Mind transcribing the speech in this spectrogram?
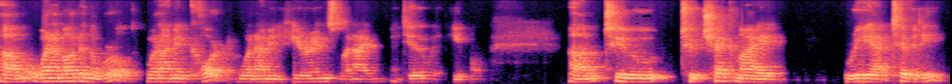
um, when I'm out in the world, when I'm in court, when I'm in hearings, when I'm dealing with people, um, to to check my reactivity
